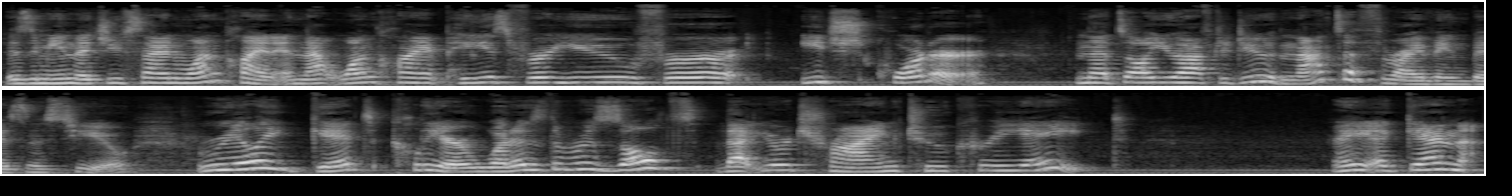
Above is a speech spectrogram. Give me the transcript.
Does it mean that you sign one client and that one client pays for you for each quarter? And that's all you have to do. And that's a thriving business to you. Really get clear what is the results that you're trying to create. Right? Again,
